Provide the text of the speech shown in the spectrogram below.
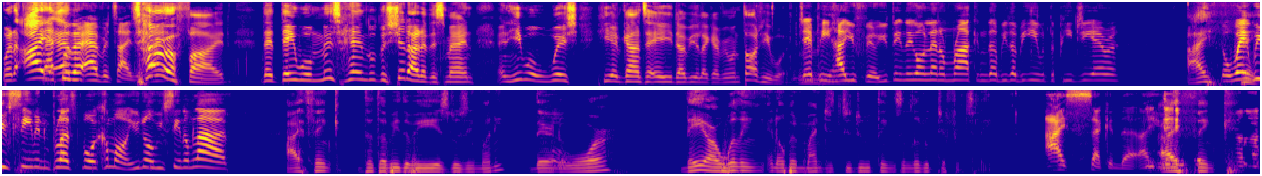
But I That's who am they're advertising. right? terrified that they will mishandle the shit out of this man, and he will wish he had gone to AEW like everyone thought he would. JP, how you feel? You think they're gonna let him rock in WWE with the PG era? I The way think, we've seen him in Bloodsport. Come on, you know we've seen him live. I think the WWE is losing money. They're in a war. They are willing and open minded to do things a little differently. I second that. I, I think. Uh, but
